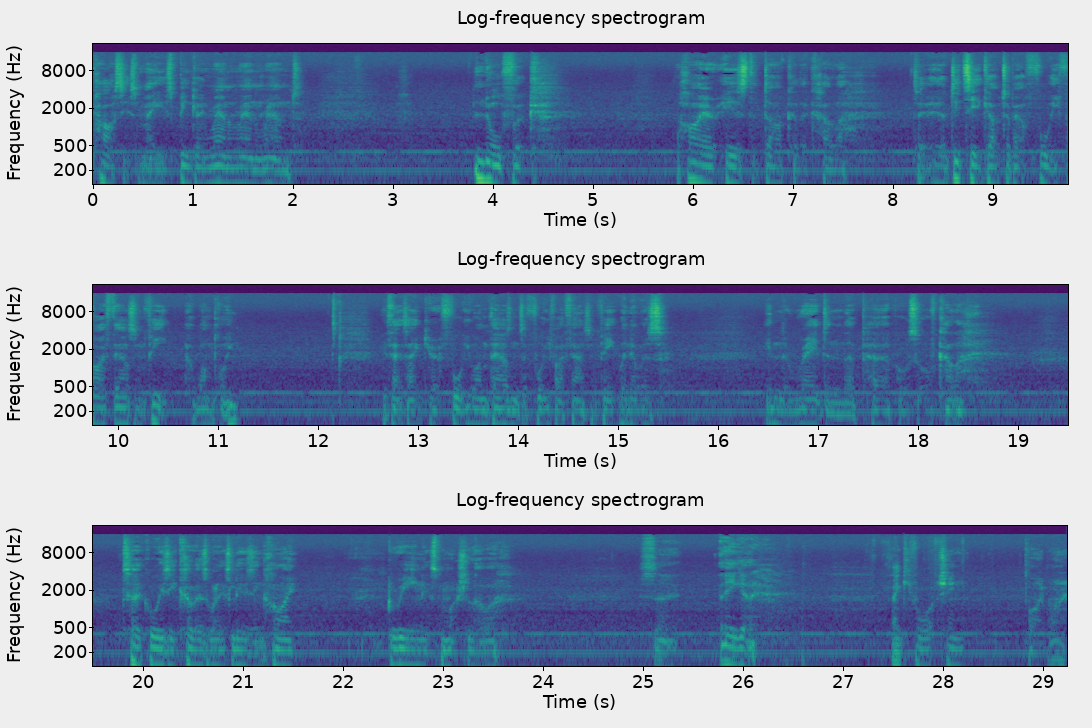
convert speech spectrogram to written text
pass it's made. It's been going round and round and round. Norfolk. The higher it is, the darker the colour. So I did see it go up to about 45,000 feet at one point. If that's accurate, 41,000 to 45,000 feet when it was in the red and the purple sort of colour. Turquoisey colours when it's losing height. Green, it's much lower. So there you go. Thank you for watching. Bye bye.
